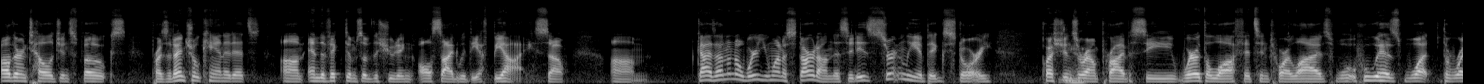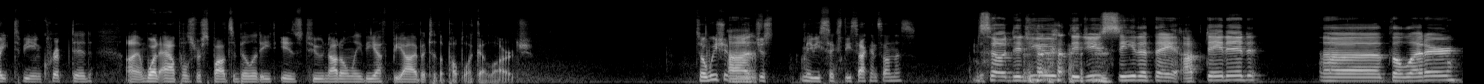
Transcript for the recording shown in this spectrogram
other intelligence folks, presidential candidates, um, and the victims of the shooting all side with the FBI. So, um, guys, I don't know where you want to start on this. It is certainly a big story. Questions around privacy, where the law fits into our lives, wh- who has what the right to be encrypted, uh, and what Apple's responsibility is to not only the FBI but to the public at large. So we should Uh, just maybe 60 seconds on this. So did you did you see that they updated uh, the letter?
